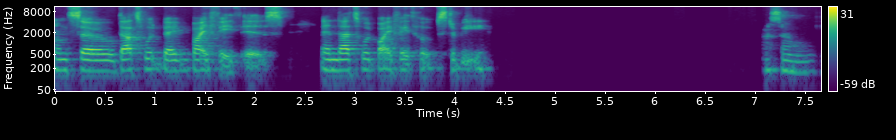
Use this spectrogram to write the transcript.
And so that's what by, by faith is. And that's what by faith hopes to be. Awesome.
